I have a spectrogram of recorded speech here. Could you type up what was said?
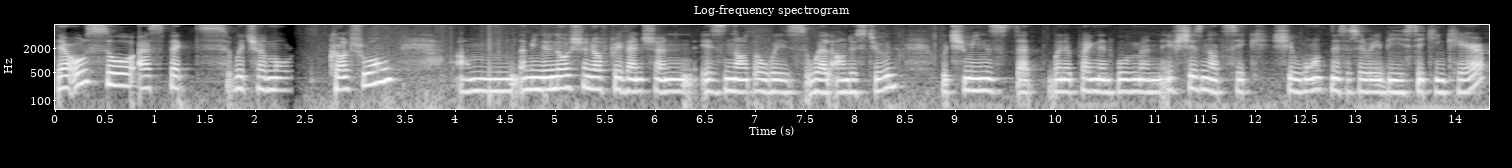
There are also aspects which are more cultural. Um, I mean, the notion of prevention is not always well understood which means that when a pregnant woman, if she's not sick, she won't necessarily be seeking care.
